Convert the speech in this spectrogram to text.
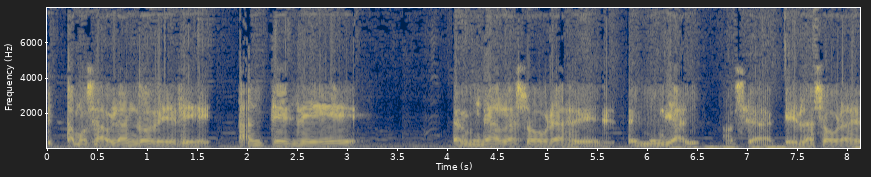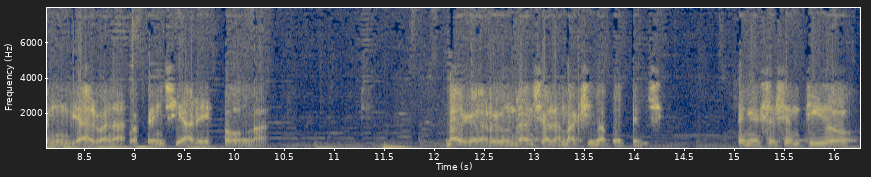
estamos hablando desde antes de terminar las obras del, del mundial. O sea, que las obras del mundial van a potenciar esto a, valga la redundancia, a la máxima potencia. En ese sentido,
